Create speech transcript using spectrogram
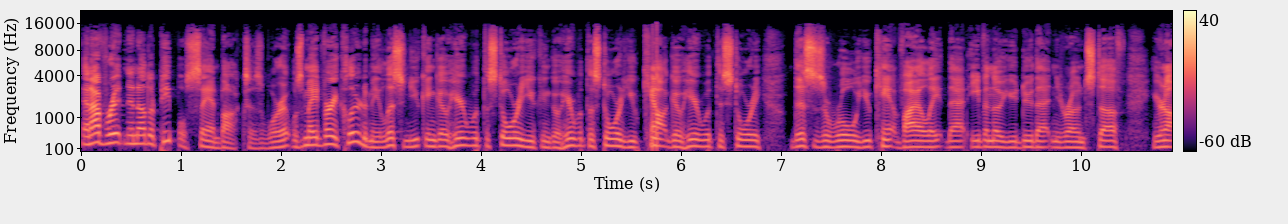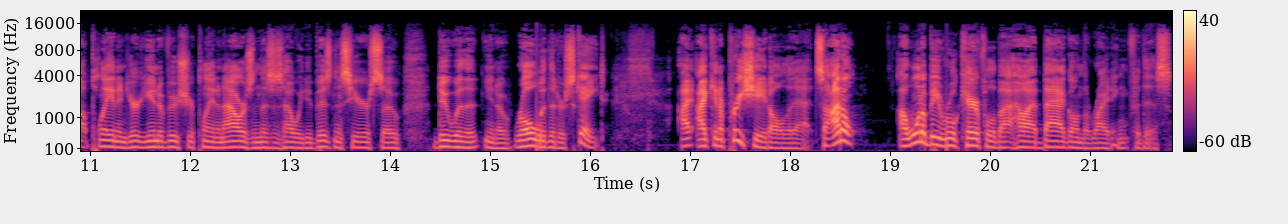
And I've written in other people's sandboxes where it was made very clear to me listen, you can go here with the story, you can go here with the story, you cannot go here with the story. This is a rule. You can't violate that, even though you do that in your own stuff. You're not playing in your universe, you're playing in ours, and this is how we do business here. So do with it, you know, roll with it or skate. I, I can appreciate all of that. So I don't, I want to be real careful about how I bag on the writing for this.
